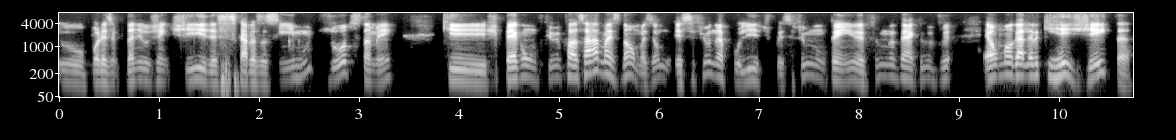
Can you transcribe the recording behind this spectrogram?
o, por exemplo, Danilo Gentili, esses caras assim, e muitos outros também, que pegam um filme e falam assim, ah, mas não, mas eu, esse filme não é político, esse filme não tem esse filme não tem aquilo. É uma galera que rejeita,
